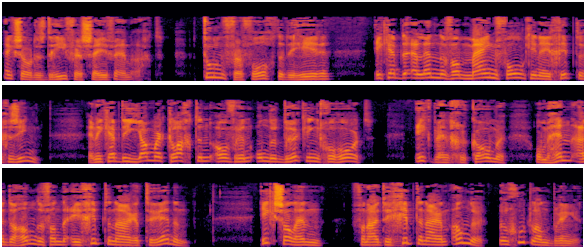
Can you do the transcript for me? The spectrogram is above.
Exodus 3 vers 7 en 8. Toen vervolgde de Heere, ik heb de ellende van mijn volk in Egypte gezien, en ik heb de jammerklachten over hun onderdrukking gehoord. Ik ben gekomen om hen uit de handen van de Egyptenaren te redden. Ik zal hen vanuit Egypte naar een ander, een goed land brengen.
